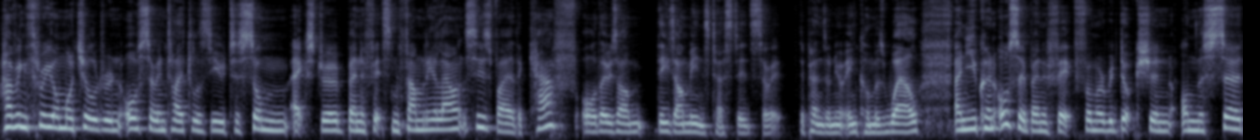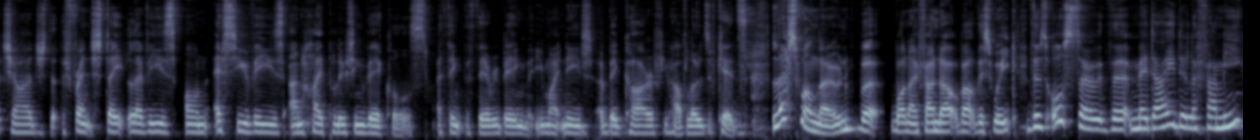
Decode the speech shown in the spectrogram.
Having three or more children also entitles you to some extra benefits and family allowances via the CAF, or those are these are means tested, so it depends on your income as well. And you can also benefit from a reduction on the surcharge that the French state levies on SUVs and high polluting vehicles. I think the theory being that you might need a big car if you have loads of kids. Less well known, but one I found out about this week. There's also the Médaille de la Famille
